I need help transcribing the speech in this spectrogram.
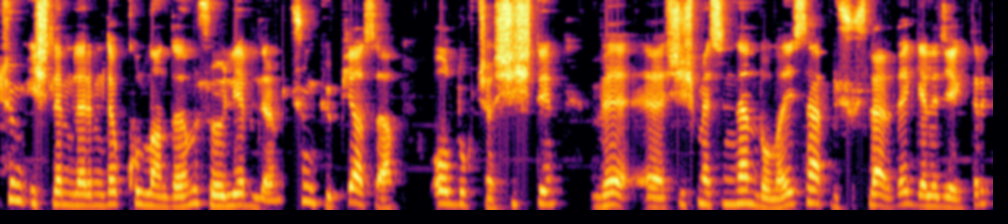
tüm işlemlerimde kullandığımı söyleyebilirim. Çünkü piyasa oldukça şişti ve e, şişmesinden dolayı sert düşüşler de gelecektir.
